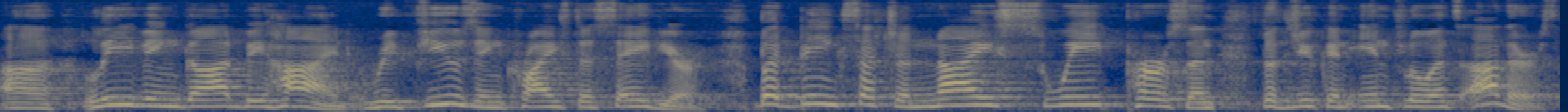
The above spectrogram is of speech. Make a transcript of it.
uh, leaving God behind, refusing Christ as Savior, but being such a nice, sweet person that you can influence others.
